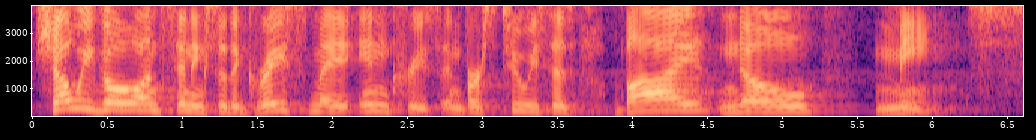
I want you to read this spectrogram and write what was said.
Shall we go on sinning so that grace may increase? In verse 2, he says, By no means.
